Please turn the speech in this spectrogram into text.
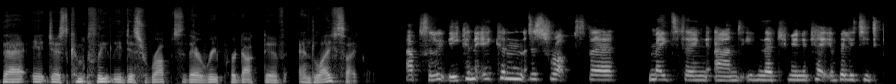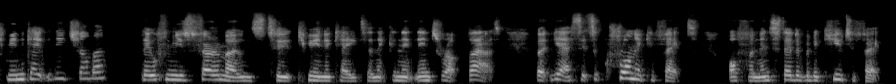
that it just completely disrupts their reproductive and life cycle. Absolutely. It can, it can disrupt their mating and even their communicate ability to communicate with each other. They often use pheromones to communicate and it can interrupt that. But yes, it's a chronic effect often instead of an acute effect.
